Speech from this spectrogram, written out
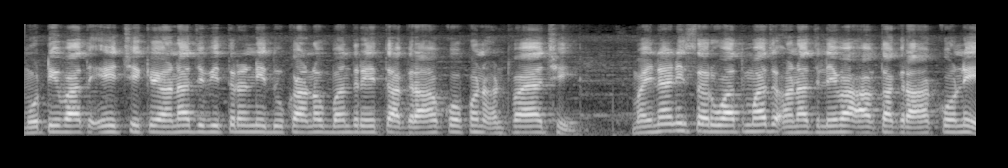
મોટી વાત એ છે કે અનાજ વિતરણની દુકાનો બંધ રહેતા ગ્રાહકો પણ અટવાયા છે. મહિનાની શરૂઆતમાં જ અનાજ લેવા આવતા ગ્રાહકોને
